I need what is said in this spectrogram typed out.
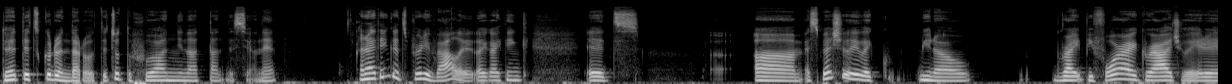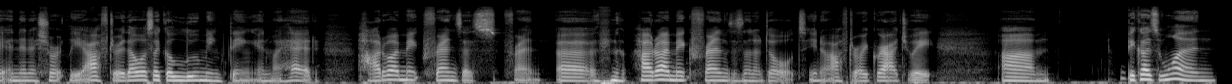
どうやって作るんだろうってちょっと不安になったんですよね。And I think it's pretty valid. Like I think it's um especially like, you know, right before I graduated and then shortly after, that was like a looming thing in my head. How do I make friends as friend? Uh, how do I make friends as an adult? You know, after I graduate, um, because one,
